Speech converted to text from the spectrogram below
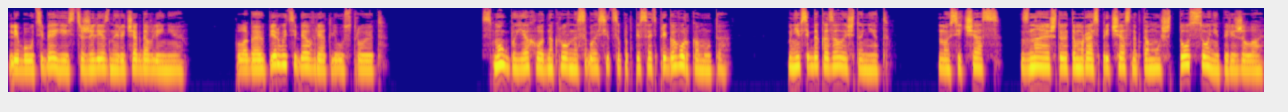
либо у тебя есть железный рычаг давления. Полагаю, первый тебя вряд ли устроит. Смог бы я хладнокровно согласиться подписать приговор кому-то? Мне всегда казалось, что нет. Но сейчас, зная, что эта мразь причастна к тому, что Соня пережила,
